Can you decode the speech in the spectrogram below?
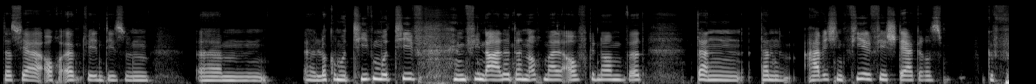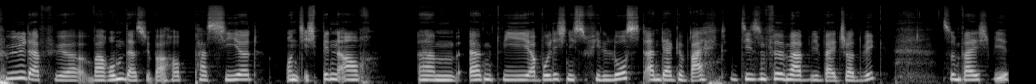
das ja auch irgendwie in diesem ähm, äh, Lokomotivenmotiv im Finale dann auch mal aufgenommen wird, dann, dann habe ich ein viel, viel stärkeres Gefühl dafür, warum das überhaupt passiert. Und ich bin auch ähm, irgendwie, obwohl ich nicht so viel Lust an der Gewalt in diesem Film habe wie bei John Wick zum Beispiel,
